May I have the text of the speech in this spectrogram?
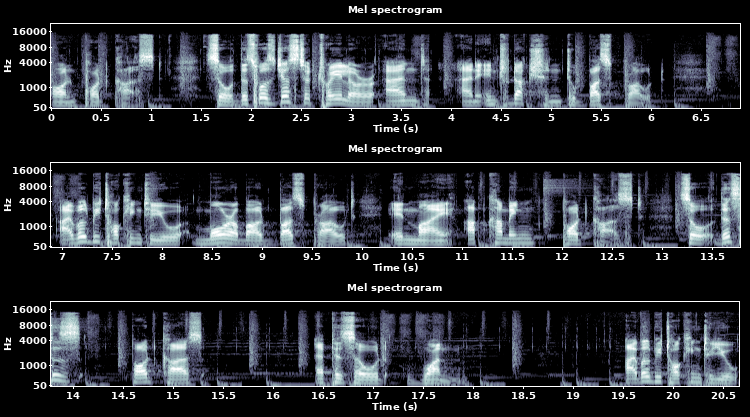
on podcast. So this was just a trailer and an introduction to Buzzsprout. I will be talking to you more about Buzzsprout in my upcoming podcast. So this is podcast episode 1. I will be talking to you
